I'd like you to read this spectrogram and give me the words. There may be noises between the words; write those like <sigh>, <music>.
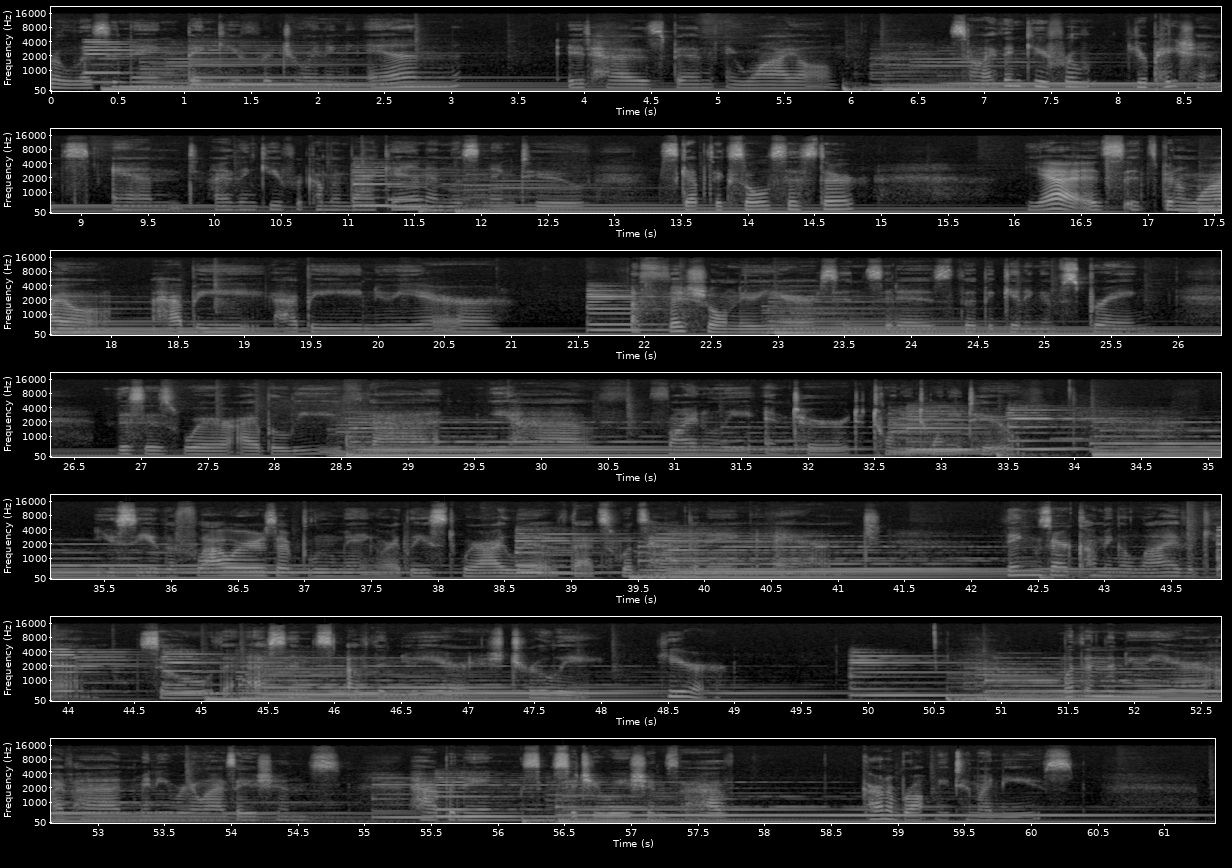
for listening. Thank you for joining in. It has been a while. So I thank you for your patience and I thank you for coming back in and listening to Skeptic Soul Sister. Yeah, it's it's been a while. Happy happy new year. Official new year since it is the beginning of spring this is where I believe that finally entered 2022. You see, the flowers are blooming, or at least where I live, that's what's happening, and things are coming alive again. So, the essence of the new year is truly here. Within the new year, I've had many realizations happenings, situations that have kind of brought me to my knees,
